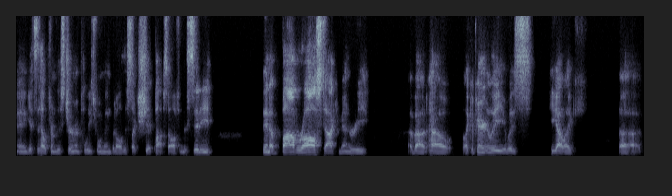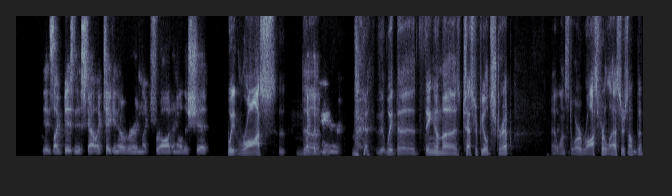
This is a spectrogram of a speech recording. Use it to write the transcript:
and gets the help from this German policewoman, but all this like shit pops off in the city. Then a Bob Ross documentary about how like apparently it was he got like uh his like business got like taken over and like fraud and all this shit. wait, Ross, the, Like the painter. wait, the thing on the Chesterfield Strip, that one store, Ross for less or something.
